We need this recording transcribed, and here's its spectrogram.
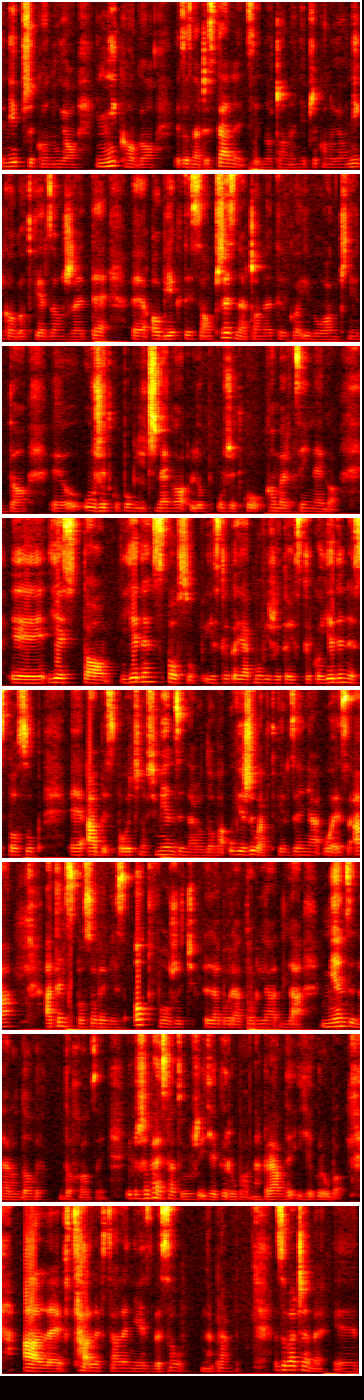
nie przekonują nikogo, to znaczy Stany Zjednoczone nie przekonują nikogo, twierdzą, że te e, obiekty są przeznaczone tylko i wyłącznie do e, użytku publicznego lub użytku komercyjnego. E, jest to jeden sposób, jest tylko, jak mówi, że to jest tylko jedyny sposób, aby społeczność międzynarodowa uwierzyła w twierdzenia USA, a tym sposobem jest otworzyć laboratoria dla międzynarodowych dochodzeń. I proszę Państwa, tu już idzie grubo, naprawdę idzie grubo, ale wcale, wcale nie jest wesoło, naprawdę. Zobaczymy, e,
